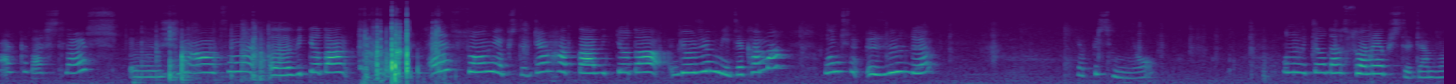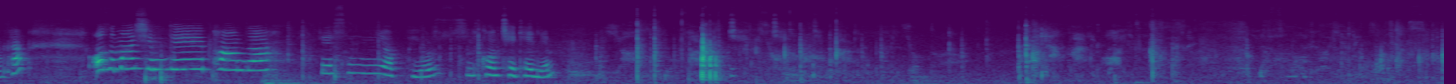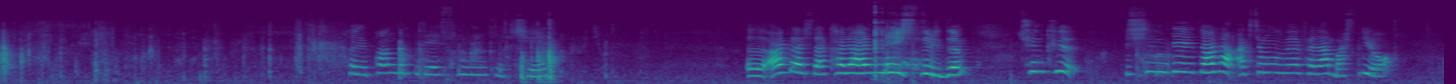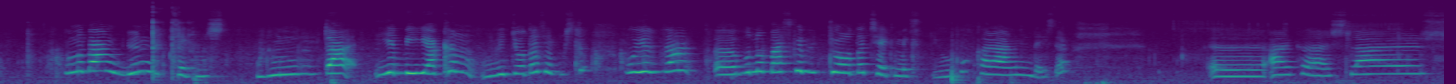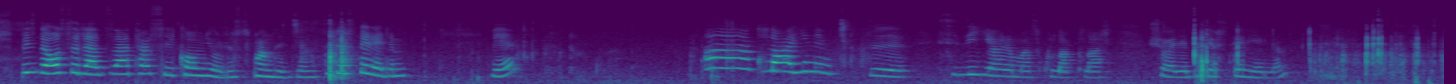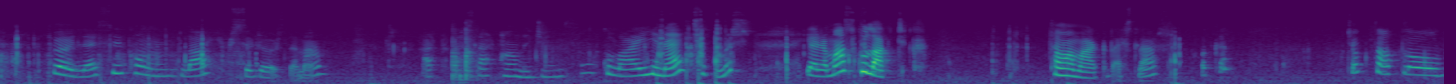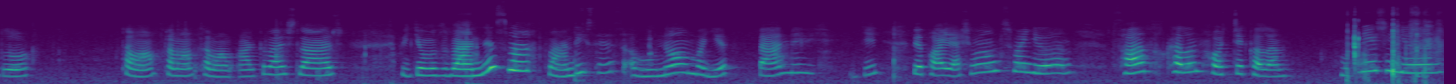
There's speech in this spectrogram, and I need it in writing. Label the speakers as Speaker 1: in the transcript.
Speaker 1: Arkadaşlar e, şunun altına e, videodan en son yapıştıracağım. Hatta videoda görünmeyecek ama bunun için üzüldüm. Yapışmıyor. Bunu videodan sonra yapıştıracağım zaten. O zaman şimdi panda resmini yapıyoruz. Silikon çekelim. Şöyle panda resmimiz için. Ee, arkadaşlar kararımı değiştirdim. Çünkü şimdi zaten akşam olmaya falan başlıyor. Bunu ben dün çekmiştim. Günden bir yakın videoda çekmiştim. Bu yüzden e, bunu başka bir videoda çekmek istiyorum. Kararımı değiştirdim. Ee, arkadaşlar biz de o sırada zaten silikonluyoruz pandacığımızı. Gösterelim. Ve Aa kulağı yine mi çıktı? Sizi yaramaz kulaklar. Şöyle bir gösterelim. Böyle silikonla yapıştırıyoruz hemen. Arkadaşlar pandacığımızın kulağı yine çıkmış. Yaramaz kulakçık. Tamam arkadaşlar. Bakın. Çok tatlı oldu. Tamam tamam tamam arkadaşlar. Videomuzu beğendiniz mi? Beğendiyseniz abone olmayı, beğenmeyi ve paylaşmayı unutmayın. Sağ kalın, hoşça kalın. Mutlu yaşayın.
